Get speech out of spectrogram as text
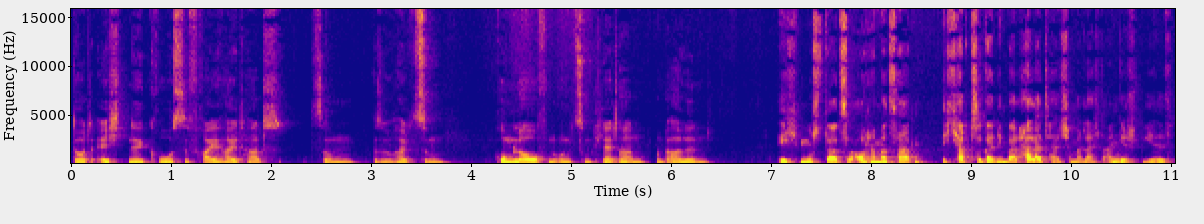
dort echt eine große Freiheit hat zum, also halt zum Rumlaufen und zum Klettern und allen. Ich muss dazu auch nochmal sagen, ich habe sogar den Valhalla-Teil schon mal leicht angespielt.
